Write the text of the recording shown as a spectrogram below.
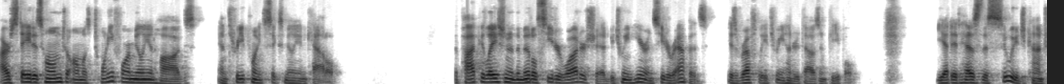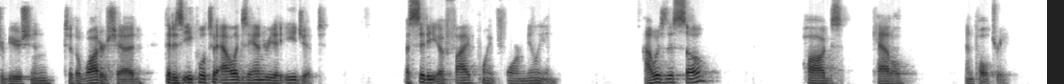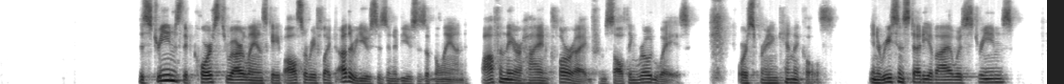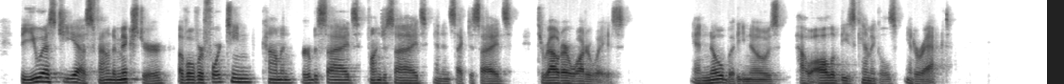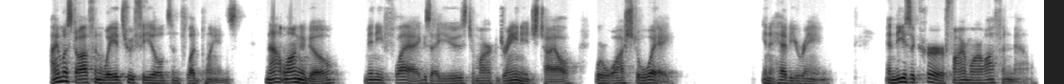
Our state is home to almost 24 million hogs and 3.6 million cattle. The population of the Middle Cedar watershed between here and Cedar Rapids is roughly 300,000 people. Yet it has the sewage contribution to the watershed that is equal to Alexandria, Egypt, a city of 5.4 million. How is this so? Hogs, cattle, and poultry. The streams that course through our landscape also reflect other uses and abuses of the land. Often they are high in chloride from salting roadways or spraying chemicals. In a recent study of Iowa's streams, the USGS found a mixture of over 14 common herbicides, fungicides, and insecticides throughout our waterways. And nobody knows how all of these chemicals interact. I must often wade through fields and floodplains. Not long ago, many flags I used to mark drainage tile were washed away in a heavy rain. And these occur far more often now.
